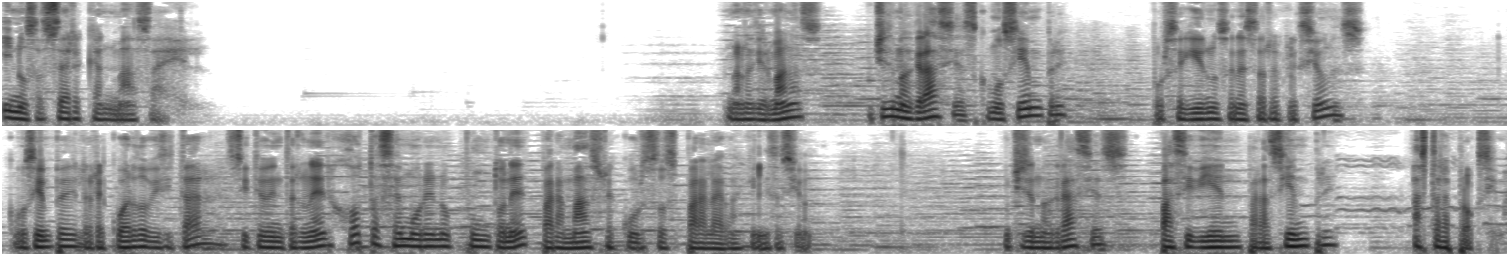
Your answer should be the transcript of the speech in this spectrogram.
y nos acercan más a Él. Hermanos y hermanas, muchísimas gracias, como siempre, por seguirnos en estas reflexiones. Como siempre, les recuerdo visitar el sitio de internet jcmoreno.net para más recursos para la evangelización. Muchísimas gracias, paz y bien para siempre. Hasta la próxima.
